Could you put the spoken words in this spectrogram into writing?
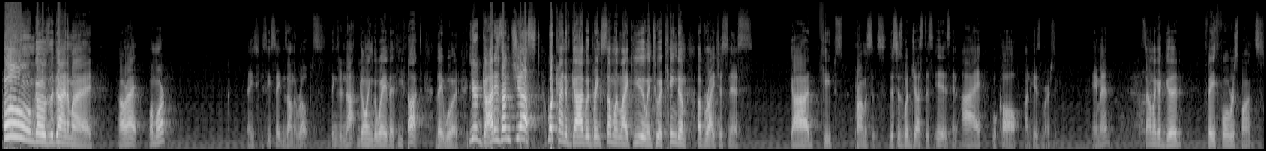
Boom goes the dynamite. All right, one more. Now you see Satan's on the ropes. Things are not going the way that he thought they would. Your God is unjust. What kind of God would bring someone like you into a kingdom of righteousness? God keeps promises. This is what justice is, and I will call on his mercy. Amen? Sound like a good, faithful response.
